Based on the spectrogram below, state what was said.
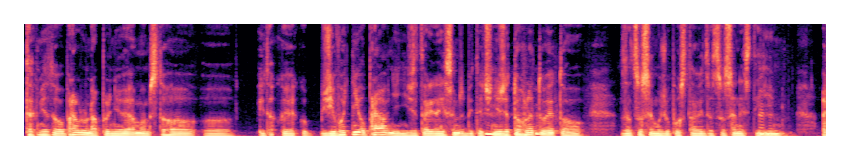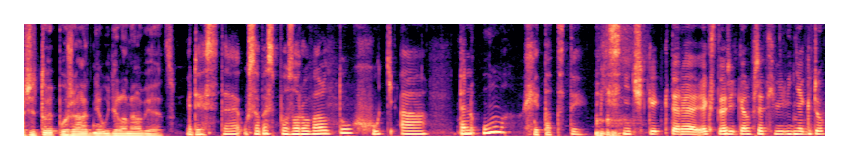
Tak mě to opravdu naplňuje a mám z toho uh, i takové jako životní oprávnění, že tady nejsem zbytečně, mm. že tohle to je to za co se můžu postavit, za co se nestydím mm-hmm. a že to je pořádně udělaná věc. Kdy jste u sebe spozoroval tu chuť a ten um chytat ty písničky, které, jak jste říkal před chvílí, někdo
